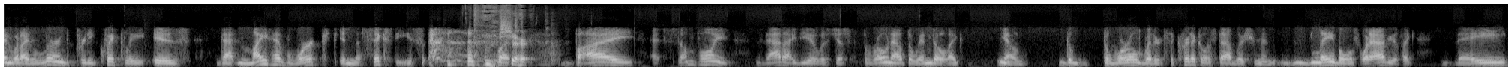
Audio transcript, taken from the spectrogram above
And what I learned pretty quickly is that might have worked in the 60s, but sure. by at some point, that idea was just thrown out the window. Like, you know, the the world, whether it's the critical establishment, labels, what have you, it's like they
